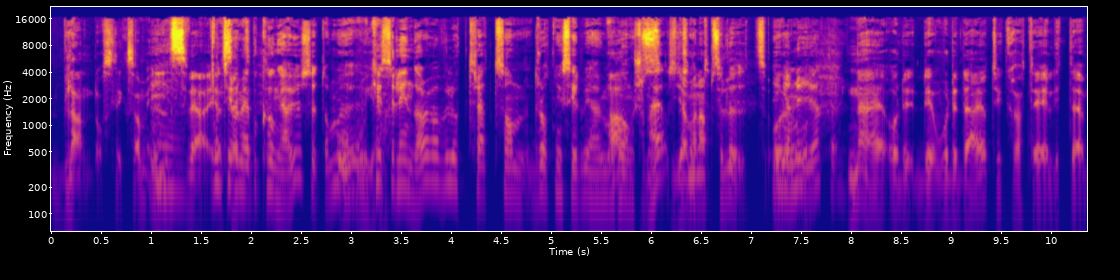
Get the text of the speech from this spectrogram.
bland oss liksom i Sverige. Och till och med att- på kungahuset. De, Oh, ja. Christer Lindarw har väl uppträtt som drottning Silvia hur många gånger som helst. Ja men absolut. inga och, nyheter. Och, nej, och det, det, och det där jag tycker att det är lite,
